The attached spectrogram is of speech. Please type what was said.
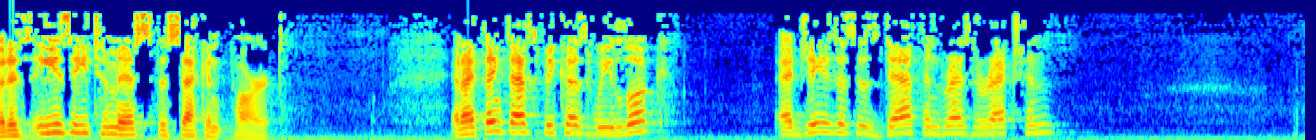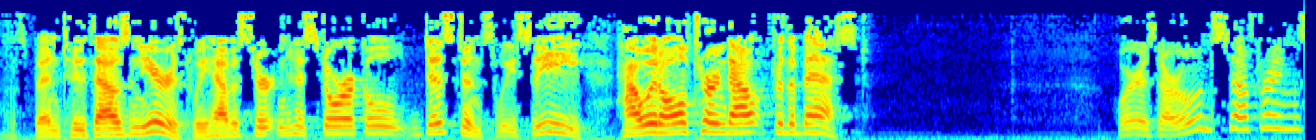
But it's easy to miss the second part. And I think that's because we look at Jesus' death and resurrection. It's been 2,000 years. We have a certain historical distance. We see how it all turned out for the best. Whereas our own sufferings,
